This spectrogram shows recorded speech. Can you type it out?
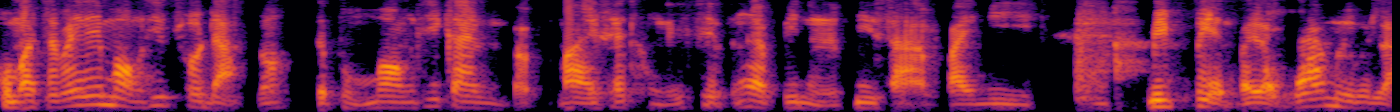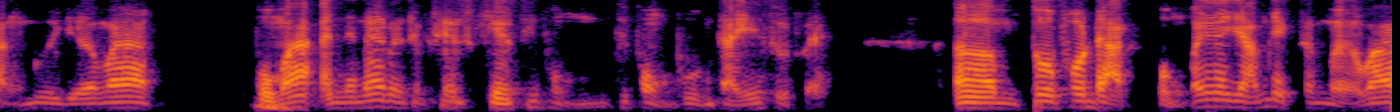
ผมอาจจะไม่ได้มองที่ product เนาะแต่ผมมองที่การแบบ mindset ของนิสิตตั้งแต่ปีหนึ่งหรือปีสามไปมี มีเปลี่ยนไปแบบหน้ามือเป็นหลังมือเยอะมาก ผมว่าอันนี้น่าเป็น success case ที่ผมที่ผมภูมิใจที่สุดเลยเตัว product ผมก็จะย้ำเด็กเสมอว่า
